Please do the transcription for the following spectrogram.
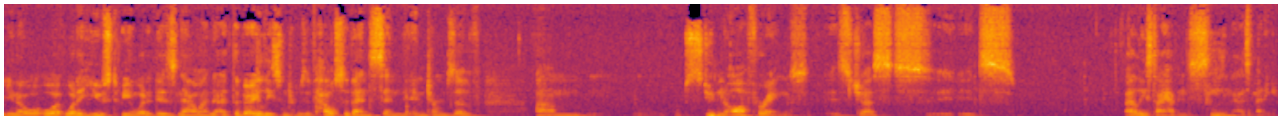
you know, what, what it used to be and what it is now, and at the very least, in terms of house events and in terms of um, student offerings, it's just it's. At least I haven't seen as many.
